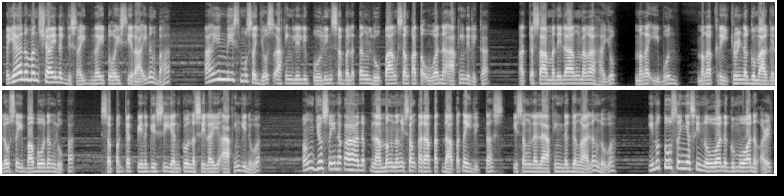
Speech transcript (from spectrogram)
Kaya naman siya ay nag-decide na ito ay sirain ng baha. Ayon mismo sa Diyos, aking lilipulin sa balat ng lupa ang sangkatauhan na aking nilikha at kasama nila ang mga hayop, mga ibon, mga creature na gumagalaw sa ibabaw ng lupa sapagkat pinagisiyan ko na sila ay aking ginawa. Ang Diyos ay nakahanap lamang ng isang karapat dapat na iligtas, isang lalaking nagangalang Noah. Inutusan niya si Noah na gumawa ng ark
